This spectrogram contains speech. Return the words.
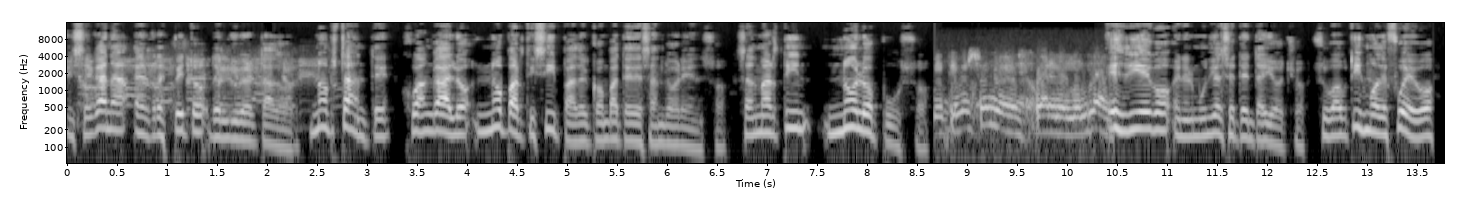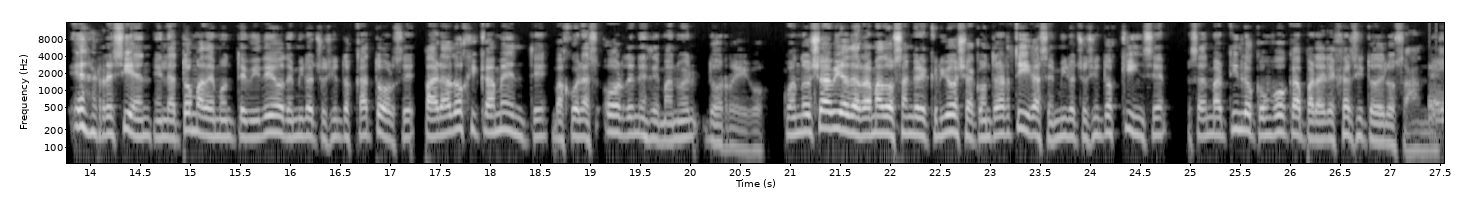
y se gana el respeto del libertador. No obstante, Juan Galo no participa del combate de San Lorenzo. San Martín no lo puso. Mi primer sueño es jugar en el Mundial. Es Diego en el Mundial 78. Su bautismo de fuego es recién en la toma de Montevideo de 1814, paradójicamente bajo las órdenes de Manuel Dorrego. Cuando ya había derramado sangre criolla contra Artigas en 1815, San Martín lo convoca para el ejército de los Andes.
